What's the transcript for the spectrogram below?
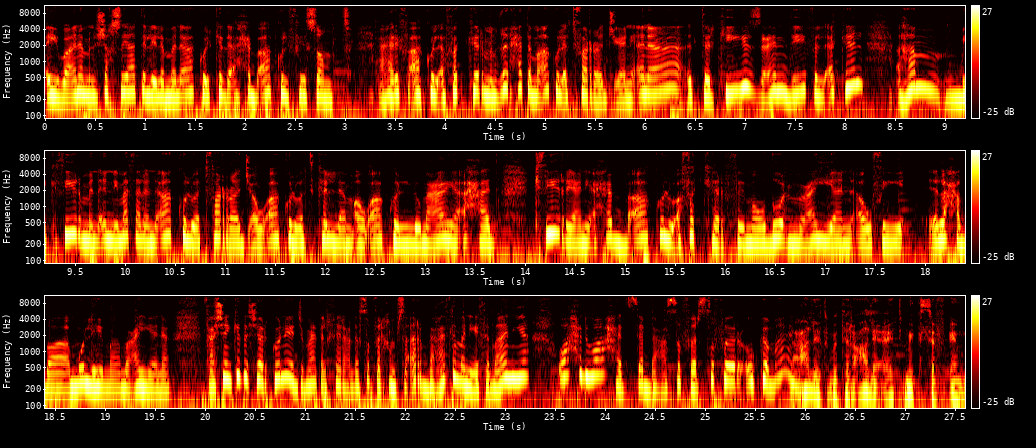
أيوة أنا من الشخصيات اللي لما آكل كذا أحب آكل في صمت. أعرف آكل أفكر من غير حتى ما آكل أتفرج. يعني أنا التركيز عندي في الأكل أهم بكثير من إني مثلا آكل وأتفرج أو آكل وأتكلم أو آكل ومعايا أحد. كثير يعني أحب آكل وأفكر في موضوع معين أو في لحظة ملهمة معينة فعشان كذا شاركوني يا جماعة الخير على صفر خمسة أربعة ثمانية, ثمانية واحد, واحد سبعة صفر صفر. وكمان على تويتر على at Mix FM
